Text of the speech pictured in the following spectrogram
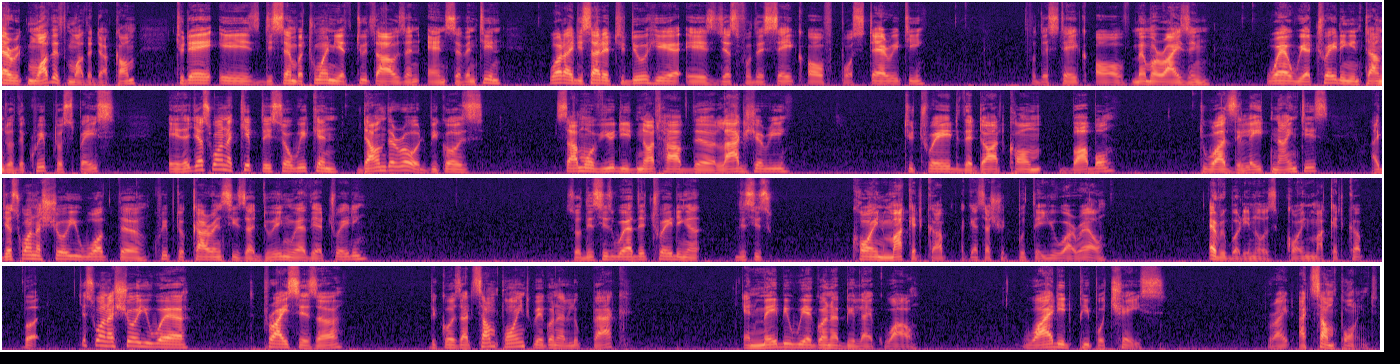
Eric Muathe Muathe.com. Today is December 20th, 2017. What I decided to do here is just for the sake of posterity, for the sake of memorizing where we are trading in terms of the crypto space, is I just want to keep this so we can down the road because some of you did not have the luxury to trade the dot-com bubble towards the late 90s. I just want to show you what the cryptocurrencies are doing where they're trading. So this is where they're trading. Uh, this is coin market cap. I guess I should put the URL. Everybody knows coin market cap, but just want to show you where the prices are because at some point we're going to look back and maybe we're going to be like, wow, why did people chase? Right? At some point.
